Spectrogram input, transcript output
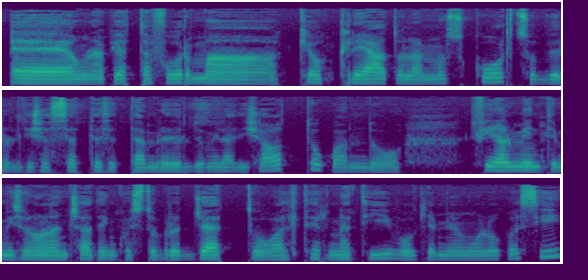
È una piattaforma che ho creato l'anno scorso, ovvero il 17 settembre del 2018, quando finalmente mi sono lanciata in questo progetto alternativo, chiamiamolo così.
